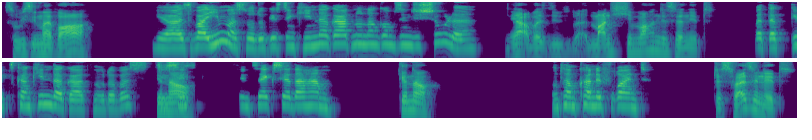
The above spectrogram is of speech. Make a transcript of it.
So wie es immer war. Ja, es war immer so. Du gehst in den Kindergarten und dann kommst du in die Schule. Ja, aber manche machen das ja nicht. Weil da gibt es keinen Kindergarten, oder was? Genau. Die sind, sind sechs Jahre daheim. Genau. Und haben keine Freund. Das weiß ich nicht.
